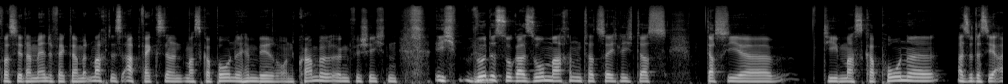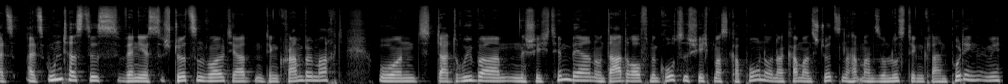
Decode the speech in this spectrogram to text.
was ihr dann im Endeffekt damit macht, ist abwechselnd Mascarpone, Himbeere und Crumble irgendwie schichten. Ich würde mhm. es sogar so machen, tatsächlich, dass, dass ihr die Mascarpone, also dass ihr als, als unterstes, wenn ihr es stürzen wollt, ja, den Crumble macht und da drüber eine Schicht Himbeeren und da drauf eine große Schicht Mascarpone und dann kann man es stürzen, dann hat man so einen lustigen kleinen Pudding irgendwie.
